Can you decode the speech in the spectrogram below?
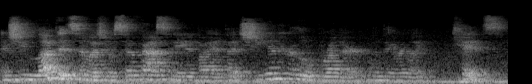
And she loved it so much and was so fascinated by it that she and her little brother, when they were like kids,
